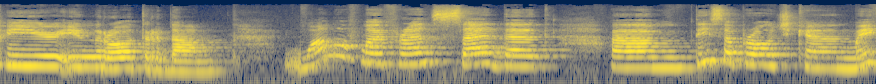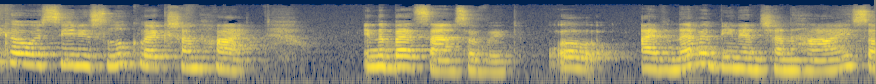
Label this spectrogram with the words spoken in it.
Pier in Rotterdam. One of my friends said that um, this approach can make our cities look like Shanghai, in the bad sense of it. Well, I've never been in Shanghai, so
